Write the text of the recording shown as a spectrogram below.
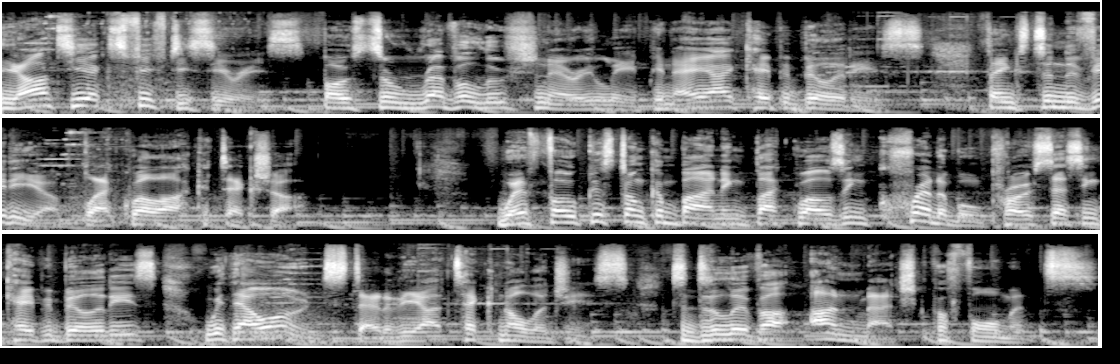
The RTX 50 series boasts a revolutionary leap in AI capabilities thanks to NVIDIA Blackwell architecture. We're focused on combining Blackwell's incredible processing capabilities with our own state-of-the-art technologies to deliver unmatched performance.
